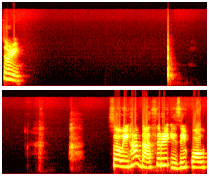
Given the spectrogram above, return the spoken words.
Sorry. So we have that 3 is equal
